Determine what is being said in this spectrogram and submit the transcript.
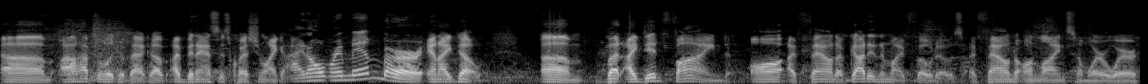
Um, I'll have to look it back up. I've been asked this question like I don't remember, and I don't. Um, but I did find. Uh, I found. I've got it in my photos. I found online somewhere where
